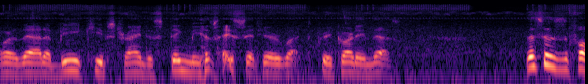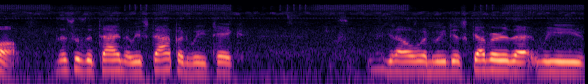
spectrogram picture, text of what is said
or that a bee keeps trying to sting me as I sit here recording this. This is the fall. This is the time that we stop and we take, you know, when we discover that we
